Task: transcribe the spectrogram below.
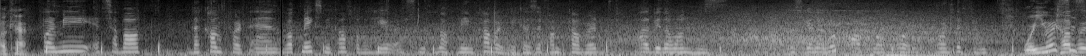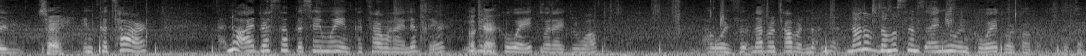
Okay. For me, it's about the comfort and what makes me comfortable here is not being covered because if I'm covered, I'll be the one who's who's gonna look awkward or, or different. Were you Versus- covered? Sorry. in Qatar, no, I dressed up the same way in Qatar when I lived there. Even Okay. in Kuwait, where I grew up, I was never covered. None of the Muslims I knew in Kuwait were covered at the time,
